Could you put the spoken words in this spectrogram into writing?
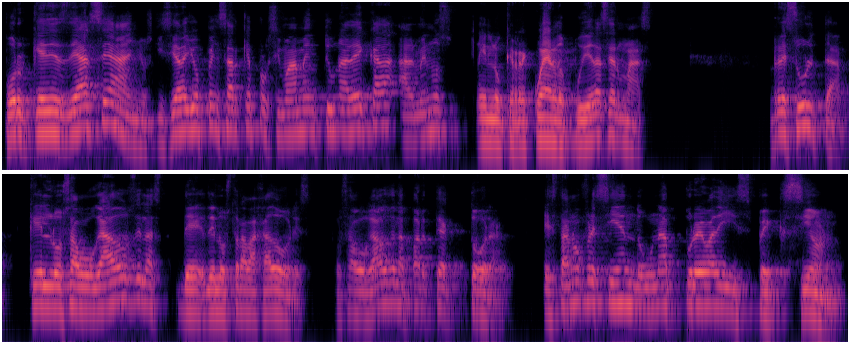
porque desde hace años, quisiera yo pensar que aproximadamente una década, al menos en lo que recuerdo, pudiera ser más, resulta que los abogados de, las, de, de los trabajadores, los abogados de la parte actora, están ofreciendo una prueba de inspección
